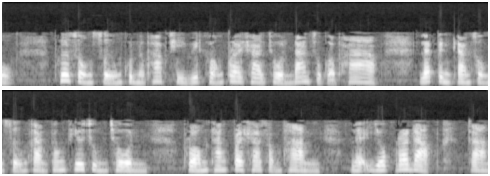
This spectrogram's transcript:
66เพื่อส่งเสริมคุณภาพชีวิตของประชาชนด้านสุขภาพ และเป็นการส่งเสริมการท่องเที่ยวชุมชน พร้อมทั้งประชาสัมพันธ์ และยกระดับการ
